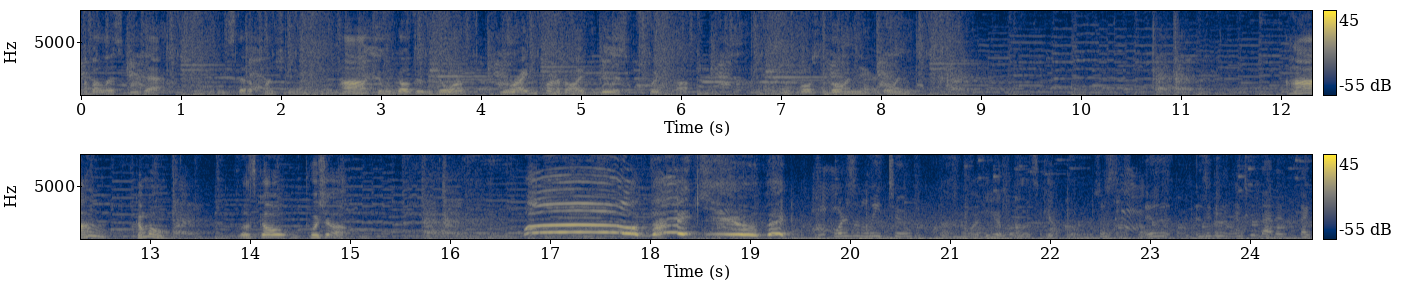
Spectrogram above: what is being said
How about let's do that instead of punching in? Huh? Can we go through the door? You're right in front of it. All you have to do is push up. We're supposed to go in there. Go in there. Huh? Come on. Let's go. Push up. Thank you. Thank. What does it lead to? I have no idea, but let's get those. Just, is it, is it gonna lead to that, that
